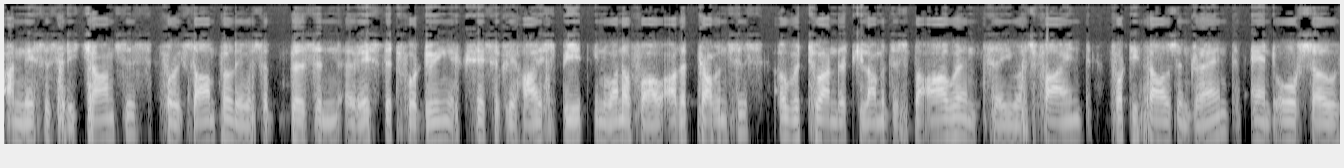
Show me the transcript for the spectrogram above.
unnecessary chances. For example, there was a person arrested for doing excessively high speed in one of our other provinces, over 200 kilometers per hour, and he was fined 40,000 rand, and also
